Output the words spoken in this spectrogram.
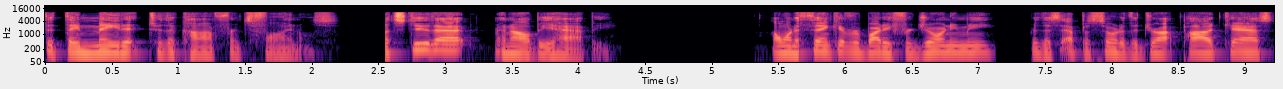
that they made it to the conference finals. Let's do that, and I'll be happy. I want to thank everybody for joining me for this episode of the Drop Podcast.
